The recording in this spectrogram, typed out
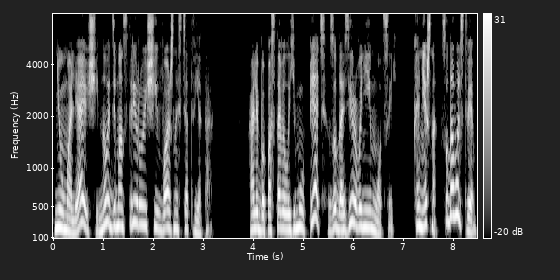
не умоляющий, но демонстрирующий важность ответа. Алиба поставила ему пять за дозирование эмоций. Конечно, с удовольствием.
